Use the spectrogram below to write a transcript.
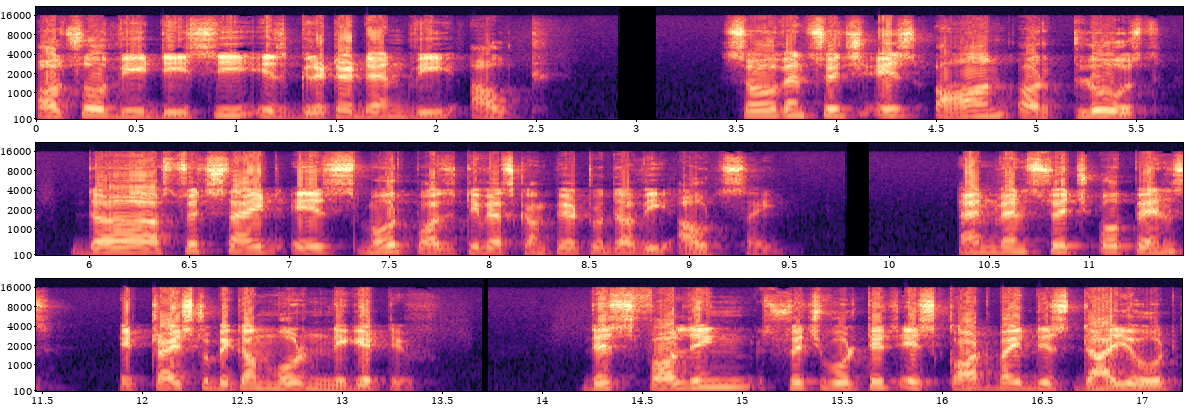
Also VDC is greater than Vout. So when switch is on or closed, the switch side is more positive as compared to the Vout side. And when switch opens, it tries to become more negative. This falling switch voltage is caught by this diode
